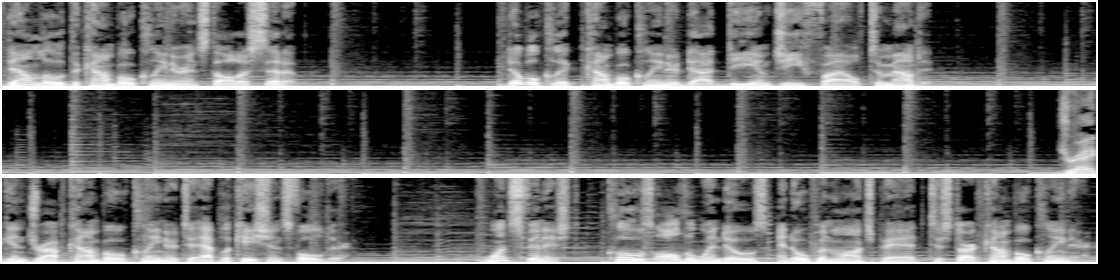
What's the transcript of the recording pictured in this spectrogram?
Download the Combo Cleaner installer setup. Double-click ComboCleaner.dmg file to mount it. Drag and drop Combo Cleaner to Applications folder. Once finished, close all the windows and open Launchpad to start Combo Cleaner.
